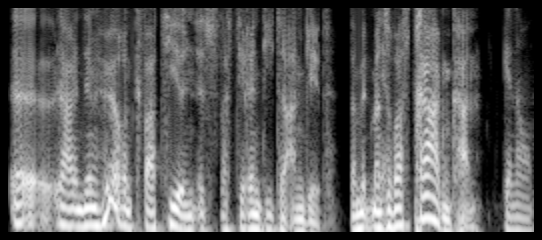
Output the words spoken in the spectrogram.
äh, ja, in den höheren Quartilen ist, was die Rendite angeht, damit man ja. sowas tragen kann. Genau.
